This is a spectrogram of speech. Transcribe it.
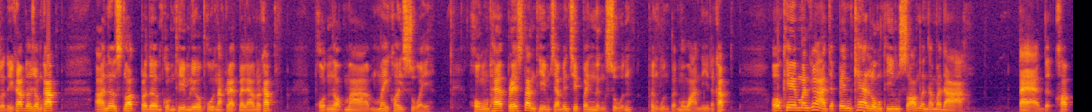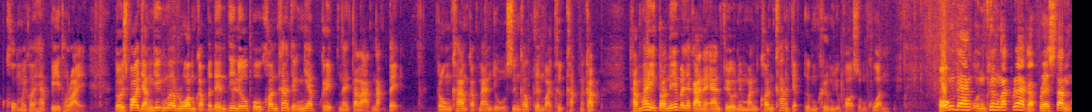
สวัสดีครับท่านผู้ชมครับอาร์เนอร์สล็อตประเดิมคุมทีมลิเวอร์พูลนัดแรกไปแล้วนะครับ ผลออกมาไม่ค่อยสวย หงแพ้เบรสตันทีมแชมเปี้ยนชิพไป1-0 เพิ่งอุ่นไปเมื่อวานนี้นะครับ โอเคมันก็อาจจะเป็นแค่ลงทีมซ้อมกันธรรมดา แต่เดอะคอปคงไม่ค่อยแฮปปี้เท่าไหร่ โดยเฉพาะอย่างยิ่งเมื่อรวมกับประเด็นที่ลิเวอร์พูลค่อนข้างจะเงียบกริบในตลาดนักเตะ ตรงข้ามกับแมนยูซึ่งเขาเคลื่อนไหวคึกคักนะครับทำให้ตอนนี้บรรยากาศในแอนฟิลด์เนี่ยมันค่อนข้างจะอึมครึมอยู่พอสมควร หงแดงอุ่นเครื่องนัดแรกกับเบรสตัน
